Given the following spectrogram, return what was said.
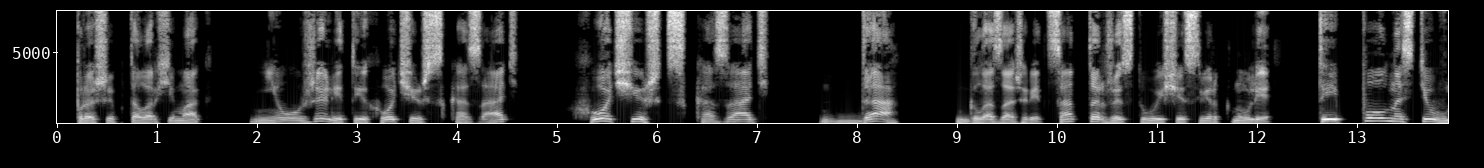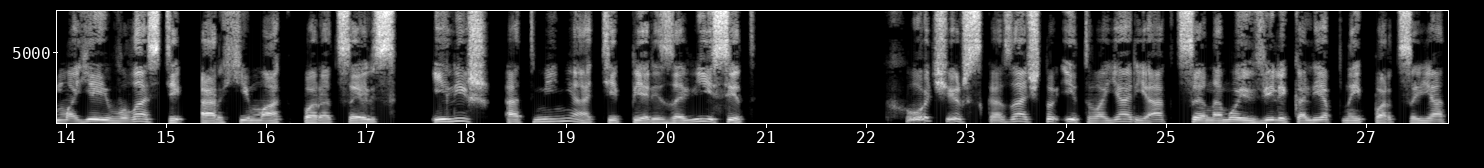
– прошептал Архимаг. «Неужели ты хочешь сказать?» «Хочешь сказать?» «Да!» Глаза жреца торжествующе сверкнули. «Ты полностью в моей власти, Архимаг Парацельс, и лишь от меня теперь зависит...» Хочешь сказать, что и твоя реакция на мой великолепный порцият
